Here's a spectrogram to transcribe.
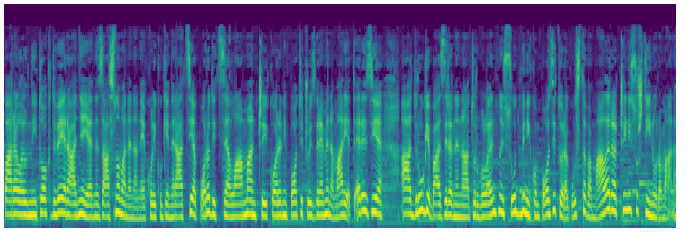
Paralelni tok dve radnje, jedne zasnovane na nekoliko generacija porodice Laman, čiji koreni potiču iz vremena Marije Terezije, a druge bazirane na turbulentnoj sudbini kompozitora Gustava Malera, čini suštinu romana.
